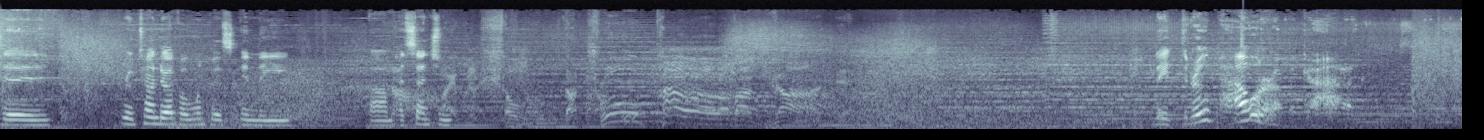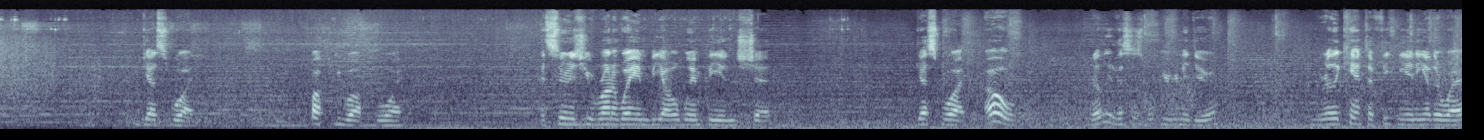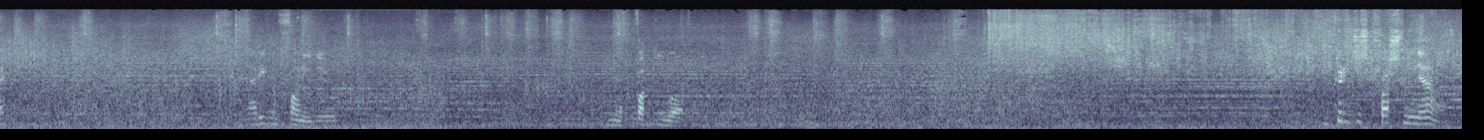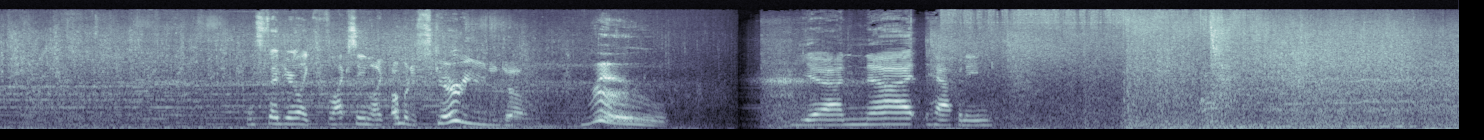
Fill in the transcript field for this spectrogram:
the Rotunda of Olympus in the um, Ascension. Show the true power of a god. The true power of a god. Guess what? Fuck you up, boy. As soon as you run away and be all wimpy and shit. Guess what? Oh, really? This is what you're gonna do? You really can't defeat me any other way? Not even funny, dude. I'm gonna fuck you up. You could have just crushed me now. Instead, you're like flexing, like, I'm gonna scare you to death. Yeah, not happening.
